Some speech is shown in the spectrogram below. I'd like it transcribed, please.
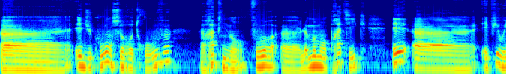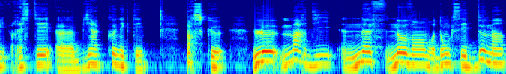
Et du coup, on se retrouve rapidement pour euh, le moment pratique. Et, euh, et puis oui, restez euh, bien connectés parce que le mardi 9 novembre, donc c'est demain,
